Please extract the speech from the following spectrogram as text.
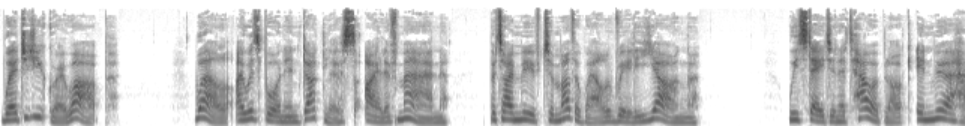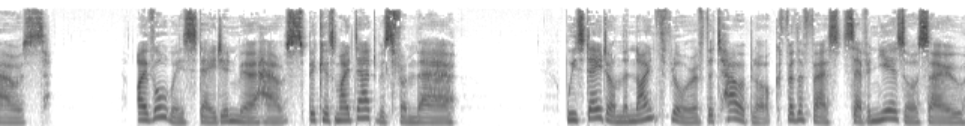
Where did you grow up? Well, I was born in Douglas, Isle of Man, but I moved to Motherwell really young. We stayed in a tower block in Muir House. I've always stayed in Muir House because my dad was from there. We stayed on the ninth floor of the tower block for the first seven years or so.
